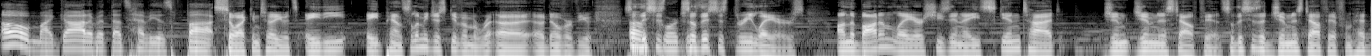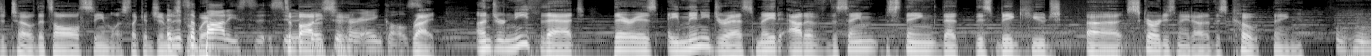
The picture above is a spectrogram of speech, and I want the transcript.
Oh my god, I bet that's heavy as fuck. So I can tell you, it's eighty-eight pounds. So let me just give them a, uh, an overview. So Oh, this is gorgeous. so this is three layers. On the bottom layer, she's in a skin-tight gym, gymnast outfit. So this is a gymnast outfit from head to toe. That's all seamless, like a gymnast. and it's a would wear. body suit. It's a It goes to her ankles. Right. Underneath that, there is a mini dress made out of the same thing that this big, huge uh, skirt is made out of. This coat thing. hmm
